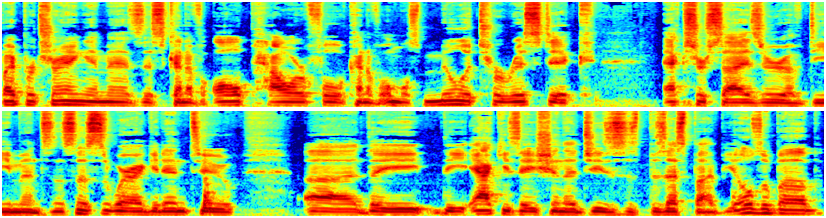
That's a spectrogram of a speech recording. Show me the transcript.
by portraying him as this kind of all powerful, kind of almost militaristic exorciser of demons. And so this is where I get into uh, the the accusation that Jesus is possessed by Beelzebub,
